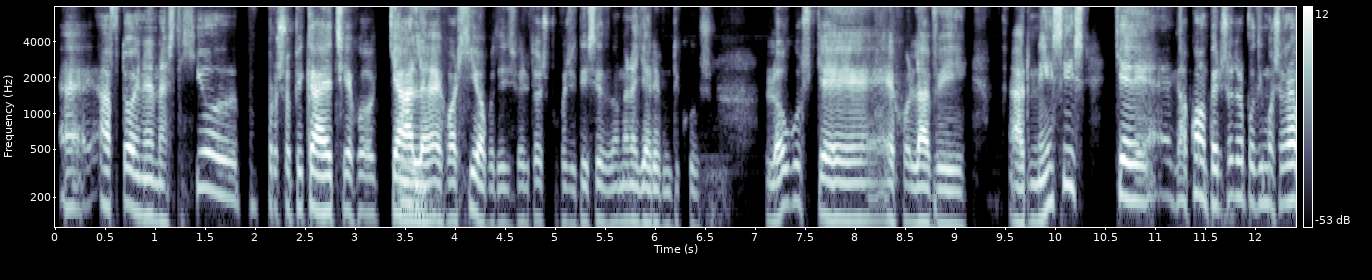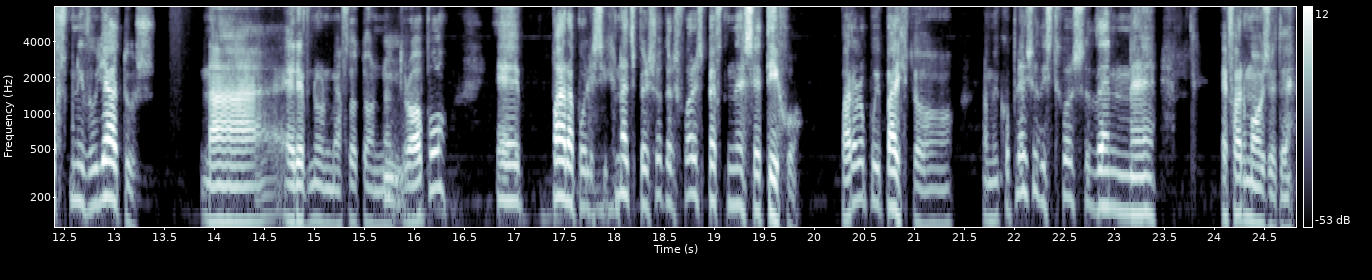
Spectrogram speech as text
Ε, αυτό είναι ένα στοιχείο. Προσωπικά έτσι έχω και άλλα, έχω αρχείο από τις περιπτώσεις που έχω ζητήσει δεδομένα για ερευνητικούς λόγους και έχω λάβει αρνήσεις και ακόμα περισσότερο από δημοσιογράφους που είναι η δουλειά τους να ερευνούν με αυτόν τον τρόπο. Ε, πάρα πολύ συχνά τις περισσότερες φορές πέφτουν σε τείχο. Παρόλο που υπάρχει το νομικό πλαίσιο, δυστυχώς δεν ε, εφαρμόζεται.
